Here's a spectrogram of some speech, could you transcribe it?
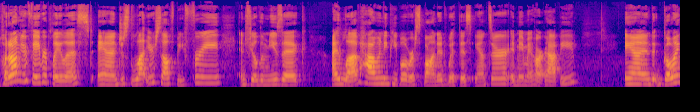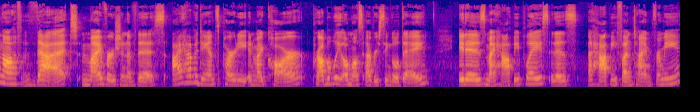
put on your favorite playlist and just let yourself be free and feel the music. I love how many people responded with this answer. It made my heart happy. And going off that, my version of this, I have a dance party in my car probably almost every single day. It is my happy place. It is a happy, fun time for me.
